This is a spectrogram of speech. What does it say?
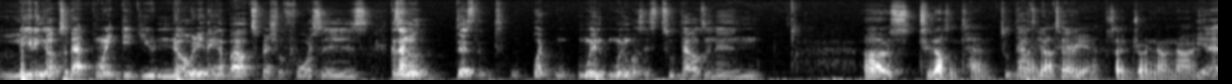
leading up to that point, did you know anything about special forces? Because I know there's the, what when when was this? 2000 and uh, it was 2010 when I got there. 2010. Yeah, so I joined in 09. yeah.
